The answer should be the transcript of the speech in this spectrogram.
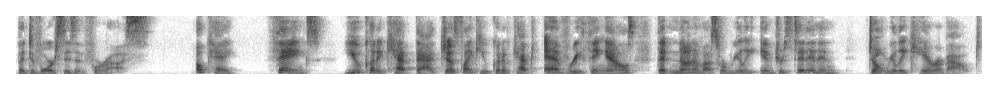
but divorce isn't for us. Okay, thanks. You could have kept that just like you could have kept everything else that none of us were really interested in and don't really care about.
